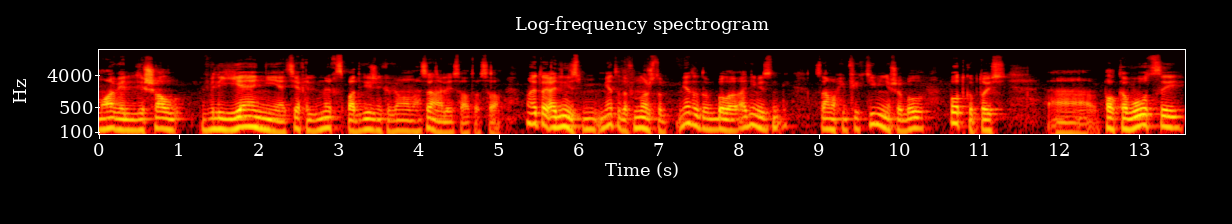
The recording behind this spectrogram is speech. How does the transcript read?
Муавия лишал влияния тех или иных сподвижников имама Хасана, алейхиссалату вассалам. Ну, это один из методов, множество методов было. Одним из самых эффективнейших был подкуп, то есть Э, полководцы,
